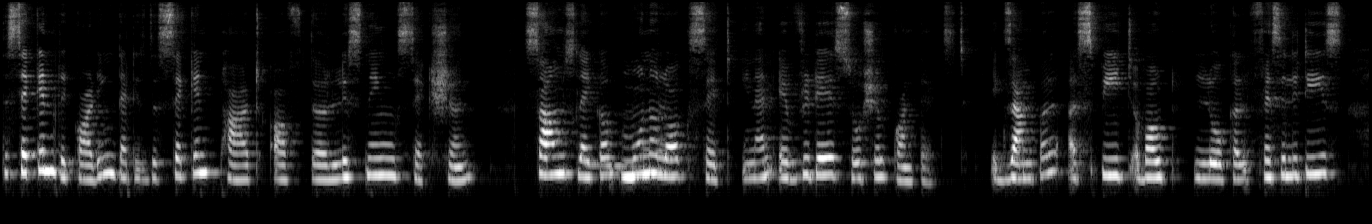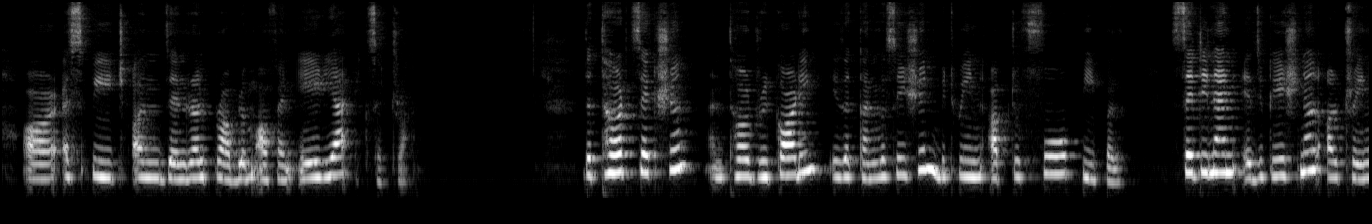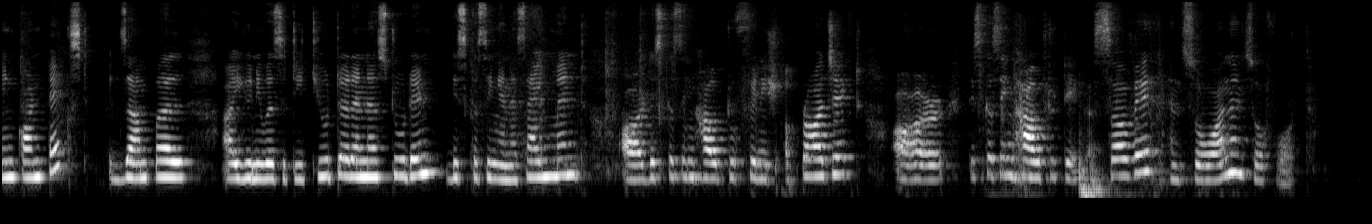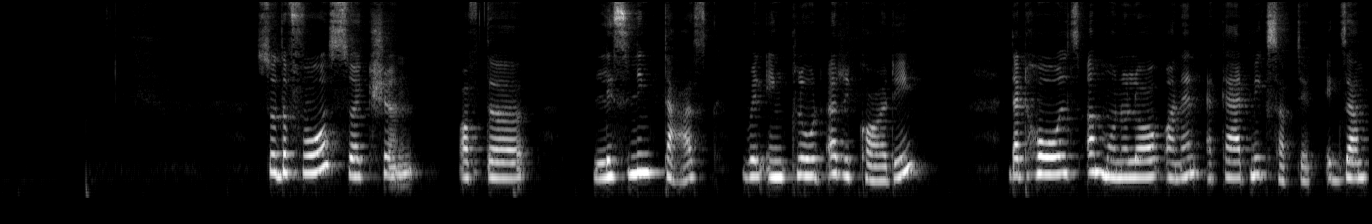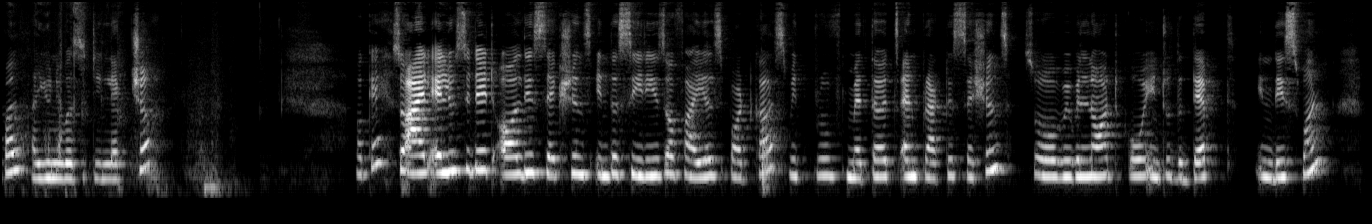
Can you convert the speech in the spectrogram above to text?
The second recording that is the second part of the listening section sounds like a monologue set in an everyday social context example a speech about local facilities or a speech on general problem of an area etc the third section and third recording is a conversation between up to four people set in an educational or training context. Example, a university tutor and a student discussing an assignment or discussing how to finish a project or discussing how to take a survey and so on and so forth. So the fourth section of the listening task will include a recording that holds a monologue on an academic subject. Example, a university lecture. Okay, so I'll elucidate all these sections in the series of IELTS podcasts with proof methods and practice sessions. So we will not go into the depth in this one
